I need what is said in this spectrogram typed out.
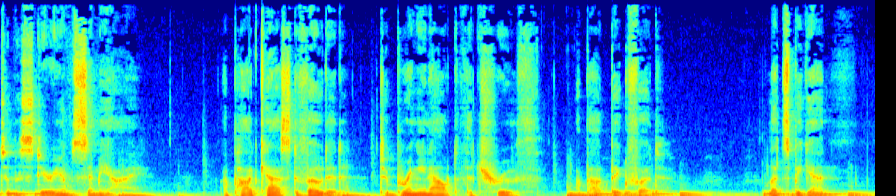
to Mysterium Simii, a podcast devoted to bringing out the truth about Bigfoot. Let's begin.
